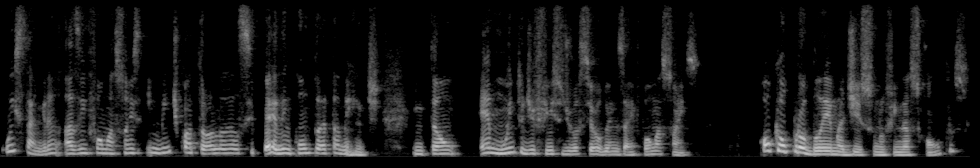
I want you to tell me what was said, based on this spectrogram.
O Instagram, as informações em 24 horas elas se perdem completamente. Então, é muito difícil de você organizar informações. Qual que é o problema disso no fim das contas?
